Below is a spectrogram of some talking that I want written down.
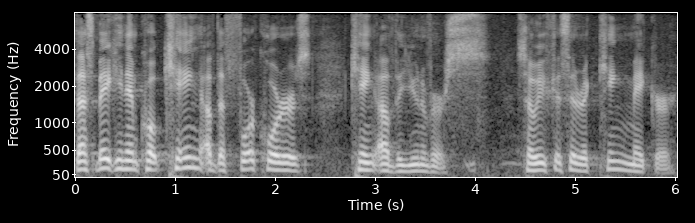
thus making him, quote, king of the four quarters, king of the universe. So he's considered a kingmaker.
